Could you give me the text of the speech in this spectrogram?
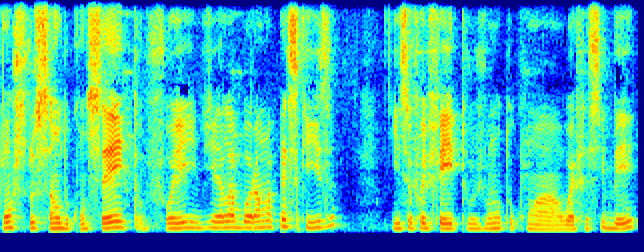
construção do conceito foi de elaborar uma pesquisa. Isso foi feito junto com a UFSB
